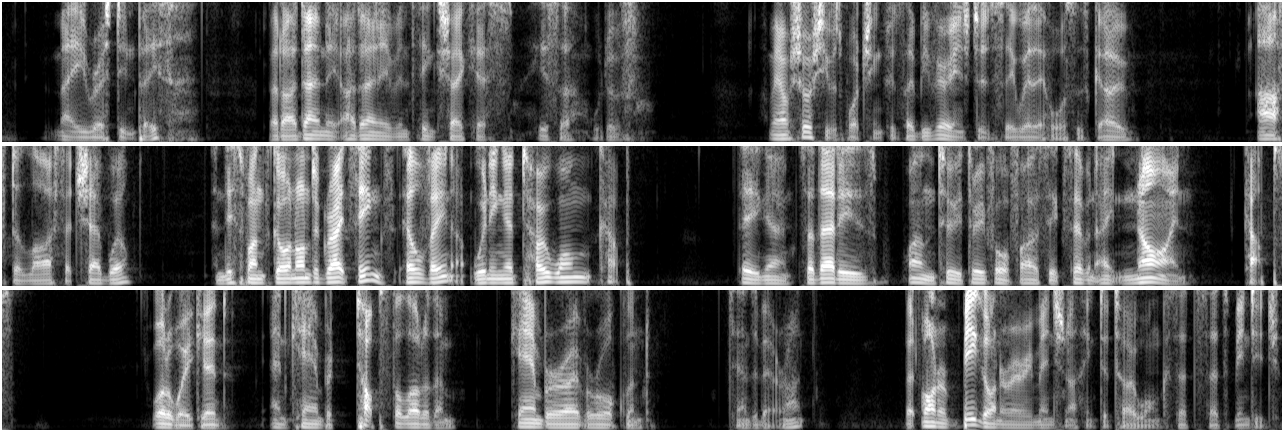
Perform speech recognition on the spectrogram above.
may he rest in peace. But I don't, I don't even think Sheikh Hissa would have. I mean, I'm sure she was watching because they'd be very interested to see where their horses go after life at Shadwell. And this one's gone on to great things. Elvina winning a Towong Cup. There you go. So that is one, two, three, four, five, six, seven, eight, nine cups. What a weekend. And Canberra tops the lot of them. Canberra over Auckland. Sounds about right. But honor, big honorary mention, I think, to Towong because that's that's vintage.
